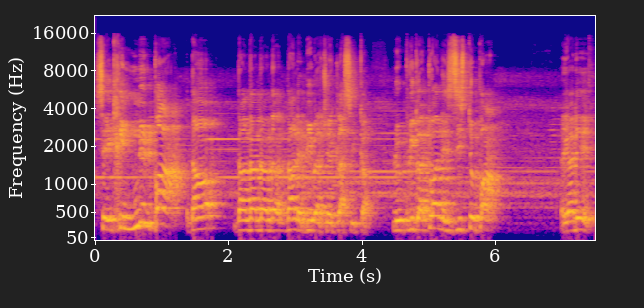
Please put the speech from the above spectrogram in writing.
C'est écrit nulle part dans, dans, dans, dans, dans- les Bibles actuelles classiques. Le purgatoire n'existe pas. Regardez,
